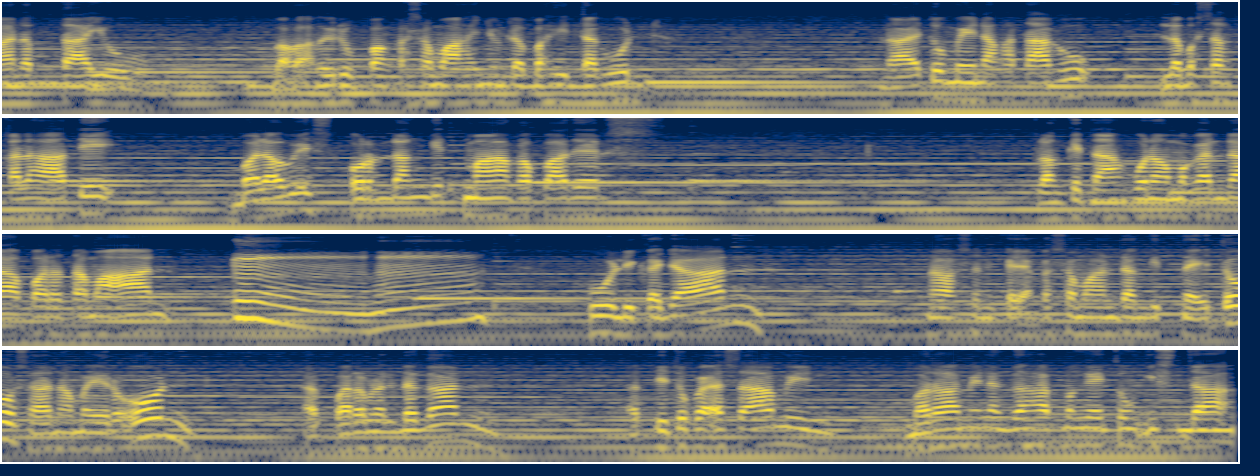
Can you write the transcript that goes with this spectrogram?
Hanap tayo. Baka mayroon pang kasamahan yung labahi tagod. Na ito may nakatago, labas ang kalahati. Balawis or langgit mga kapaders. Plangkitaan ko ng maganda para tamaan. Mhm. Huli ka dyan. Nasaan kaya kasamahan danggit na ito? Sana mayroon. At para nagdagan. At dito kaya sa amin, marami naghahap mga itong isda.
